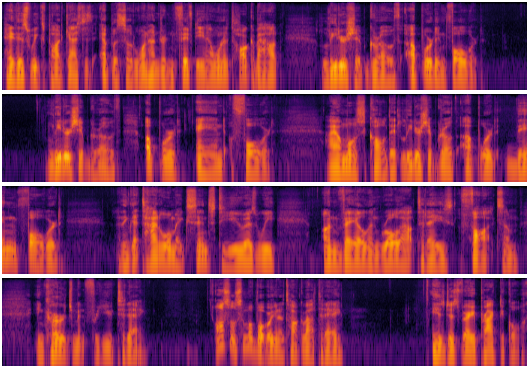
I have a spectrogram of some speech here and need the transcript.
Hey, this week's podcast is episode 150, and I want to talk about leadership growth upward and forward. Leadership growth upward and forward. I almost called it leadership growth upward, then forward. I think that title will make sense to you as we unveil and roll out today's thoughts, some encouragement for you today. Also, some of what we're going to talk about today is just very practical.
